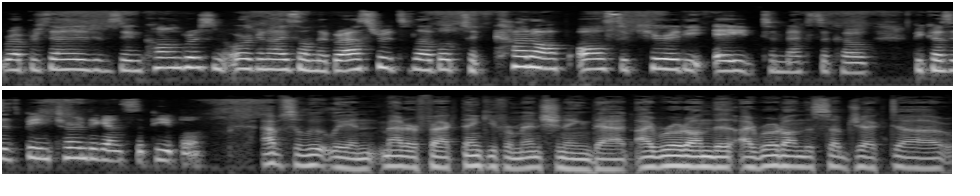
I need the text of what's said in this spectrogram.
representatives in Congress and organize on the grassroots level to cut off all security aid to Mexico because it's being turned against the people. Absolutely, and matter of fact, thank you for mentioning that. I wrote on the I wrote on the subject uh,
